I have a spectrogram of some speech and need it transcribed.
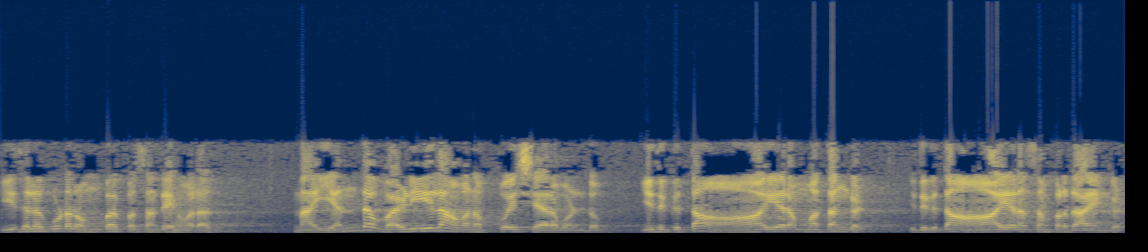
இதுல கூட ரொம்ப இப்ப சந்தேகம் வராது. நான் எந்த வழியில அவனை போய் சேர வேண்டும்? இதுக்கு தான் ஆயிரம் மதங்கள். இதுக்கு தான் ஆயிரம் சம்பிரதாயங்கள்.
